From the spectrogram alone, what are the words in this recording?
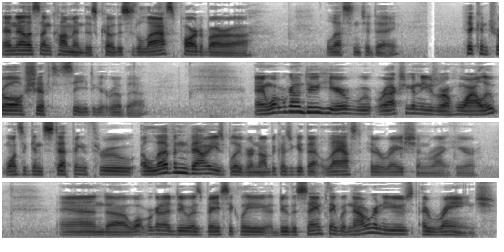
And now let's uncomment this code. This is the last part of our uh, lesson today. Hit Control Shift C to get rid of that. And what we're going to do here, we're actually going to use our while loop, once again stepping through 11 values, believe it or not, because you get that last iteration right here. And uh, what we're going to do is basically do the same thing, but now we're going to use a range.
